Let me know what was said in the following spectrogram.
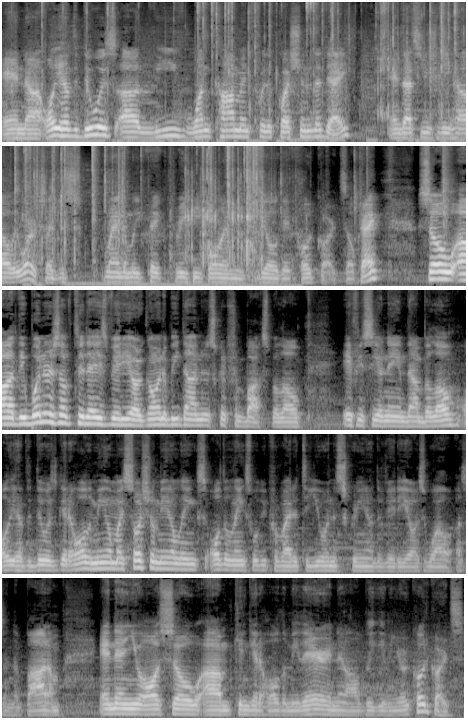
And uh, all you have to do is uh, leave one comment for the question of the day, and that's usually how it works. I just randomly pick three people, and you'll get code cards. Okay. So uh, the winners of today's video are going to be down in the description box below. If you see your name down below, all you have to do is get a hold of me on my social media links. All the links will be provided to you on the screen of the video as well as on the bottom. And then you also um, can get a hold of me there, and then I'll be giving you your code cards.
